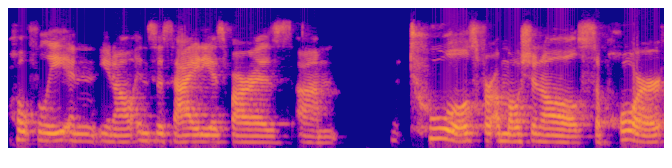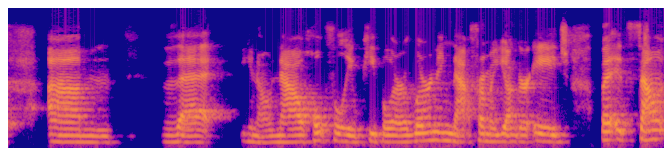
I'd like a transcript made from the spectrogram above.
hopefully, in you know in society as far as um, tools for emotional support. Um, that you know now hopefully people are learning that from a younger age but it sounds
